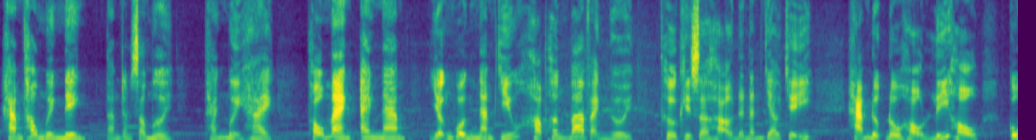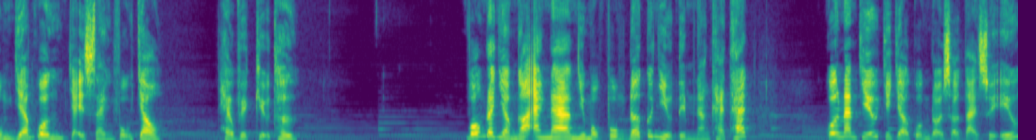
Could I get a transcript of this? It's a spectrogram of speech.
Hàm Thông Nguyên Niên 860, tháng 12, Thổ mang An Nam dẫn quân Nam Chiếu hợp hơn 3 vạn người, thừa khi sơ hở đến đánh giao chỉ, hãm được đô hộ Lý Hộ cùng giám quân chạy sang Vũ Châu. Theo việc kiệu thư, vốn đã nhòm ngó An Nam như một vùng đất có nhiều tiềm năng khai thác. Quân Nam Chiếu chỉ chờ quân đội sở tại suy yếu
